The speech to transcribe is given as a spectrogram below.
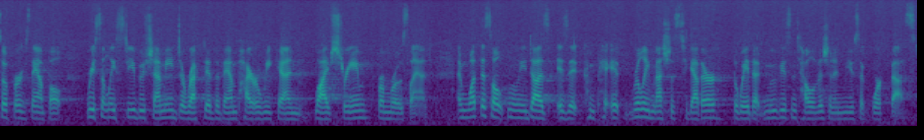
So for example, recently Steve Buscemi directed the Vampire Weekend live stream from Roseland. And what this ultimately does is it, it really meshes together the way that movies and television and music work best.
